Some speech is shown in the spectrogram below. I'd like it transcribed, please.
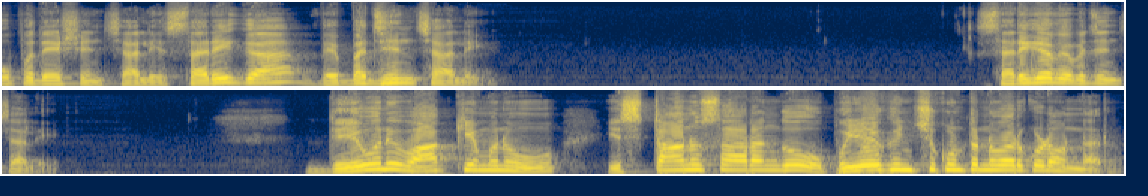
ఉపదేశించాలి సరిగా విభజించాలి. సరిగా విభజించాలి. దేవుని వాక్యమును ఇష్టానుసారంగా ఉపయోగించుకుంటున్న వారు కూడా ఉన్నారు.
